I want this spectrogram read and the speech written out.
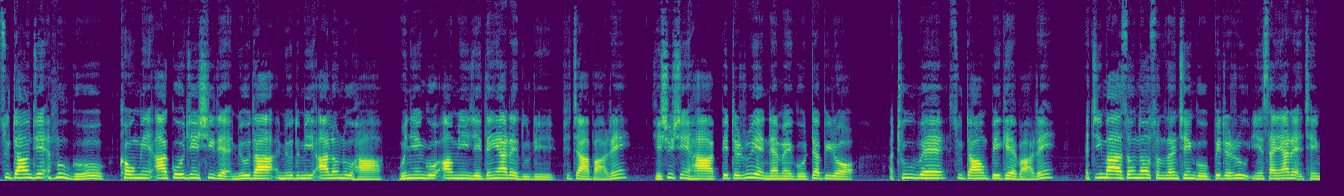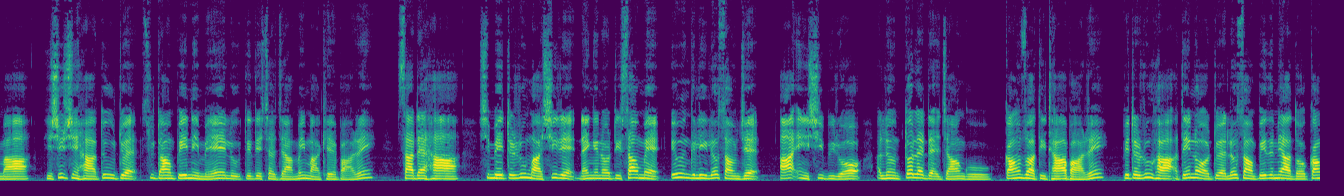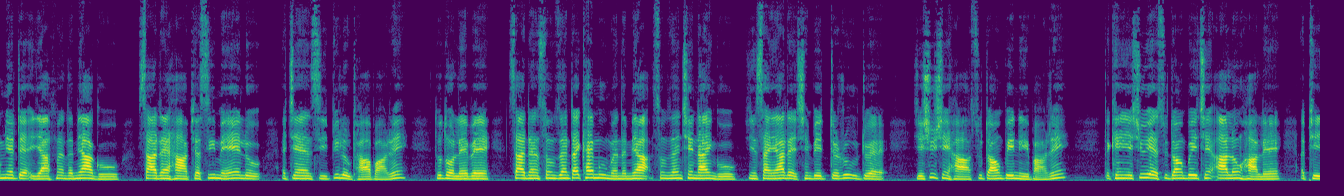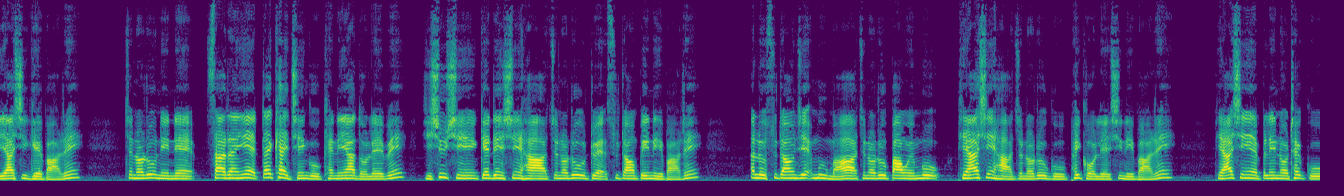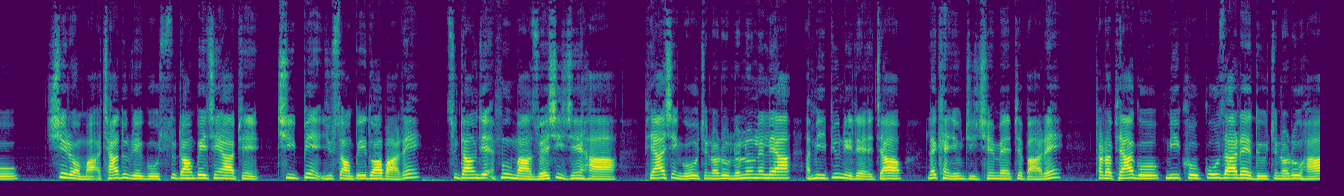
ဆူတောင်းခြင်းအမှုကိုခုံမင်အားကိုးခြင်းရှိတဲ့အမျိုးသားအမျိုးသမီးအားလုံးတို့ဟာဝိညာဉ်ကိုအောင်မြင်ရည်သိမ်းရတဲ့သူတွေဖြစ်ကြပါတယ်ယေရှုရှင်ဟာပေတရုရဲ့နာမည်ကိုတက်ပြီးတော့ အထူးပဲဆုတောင်းပေးခဲ့ပါတယ်။အကြီးမားဆုံးသောစုံစမ်းခြင်းကိုပေတရုရင်ဆိုင်ရတဲ့အချိန်မှာယေရှုရှင်ဟာသူ့အတွက်ဆုတောင်းပေးနေမယ်လို့တည်တည်ချာချာမိန့်မာခဲ့ပါတယ်။စာတန်ဟာရှင်ပေတရုမှာရှိတဲ့နိုင်ငံတော်တိဆောက်မဲ့ဧဝံဂေလိလှုပ်ဆောင်ချက်အားအင်ရှိပြီးတော့အလွန်တွက်လက်တဲ့အကြောင်းကိုကောင်းစွာသိထားပါတယ်။ပေတရုဟာအသင်းတော်အတွက်လှုပ်ဆောင်ပေးသမျှသောကောင်းမြတ်တဲ့အရာမှန်သမျှကိုစာတန်ဟာဖျက်ဆီးမယ်လို့အကြံစီပြုလုပ်ထားပါတယ်။ သို့တော်လည်းပဲစာတန်စုံစမ်းတိုက်ခိုက်မှုမှန်သမျှစုံစမ်းခြင်းတိုင်းကိုရင်ဆိုင်ရတဲ့ရှင်ပေတရုအတွက်ယေရှုရှင်ဟာဆူတောင်းပေးနေပါတယ်။သခင်ယေရှုရဲ့ဆူတောင်းပေးခြင်းအလုံးဟာလည်းအပြည့်ရရှိခဲ့ပါတယ်။ကျွန်တော်တို့အနေနဲ့စာတန်ရဲ့တိုက်ခိုက်ခြင်းကိုခံရတော့လည်းပဲယေရှုရှင်ကယ်တင်ရှင်ဟာကျွန်တော်တို့အတွက်ဆူတောင်းပေးနေပါတယ်။အဲ့လိုဆူတောင်းခြင်းအမှုမှာကျွန်တော်တို့ပါဝင်မှုဖျားရှင်ဟာကျွန်တော်တို့ကိုဖိတ်ခေါ်လျက်ရှိနေပါတယ်။ဖျားရှင်ရဲ့ပလင်တော်ထက်ကို ရှေ့တော်မှာအခြားသူတွေကိုဆူတောင်းပေးခြင်းအပြင်ခြီပင့်ယူဆောင်ပေးသွားပါတယ်။ဆူတောင်းခြင်းအမှုမှာဇွဲရှိခြင်းဟာဖျားရှင်ကိုကျွန်တော်တို့လုံးလုံးလျားလျားအမိပြုနေတဲ့အကြောင်းလက်ခံယုံကြည်ခြင်းပဲဖြစ်ပါတယ်။ထာဝရဘုရားကိုမိခိုကိုးစားတဲ့သူကျွန်တော်တို့ဟာ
